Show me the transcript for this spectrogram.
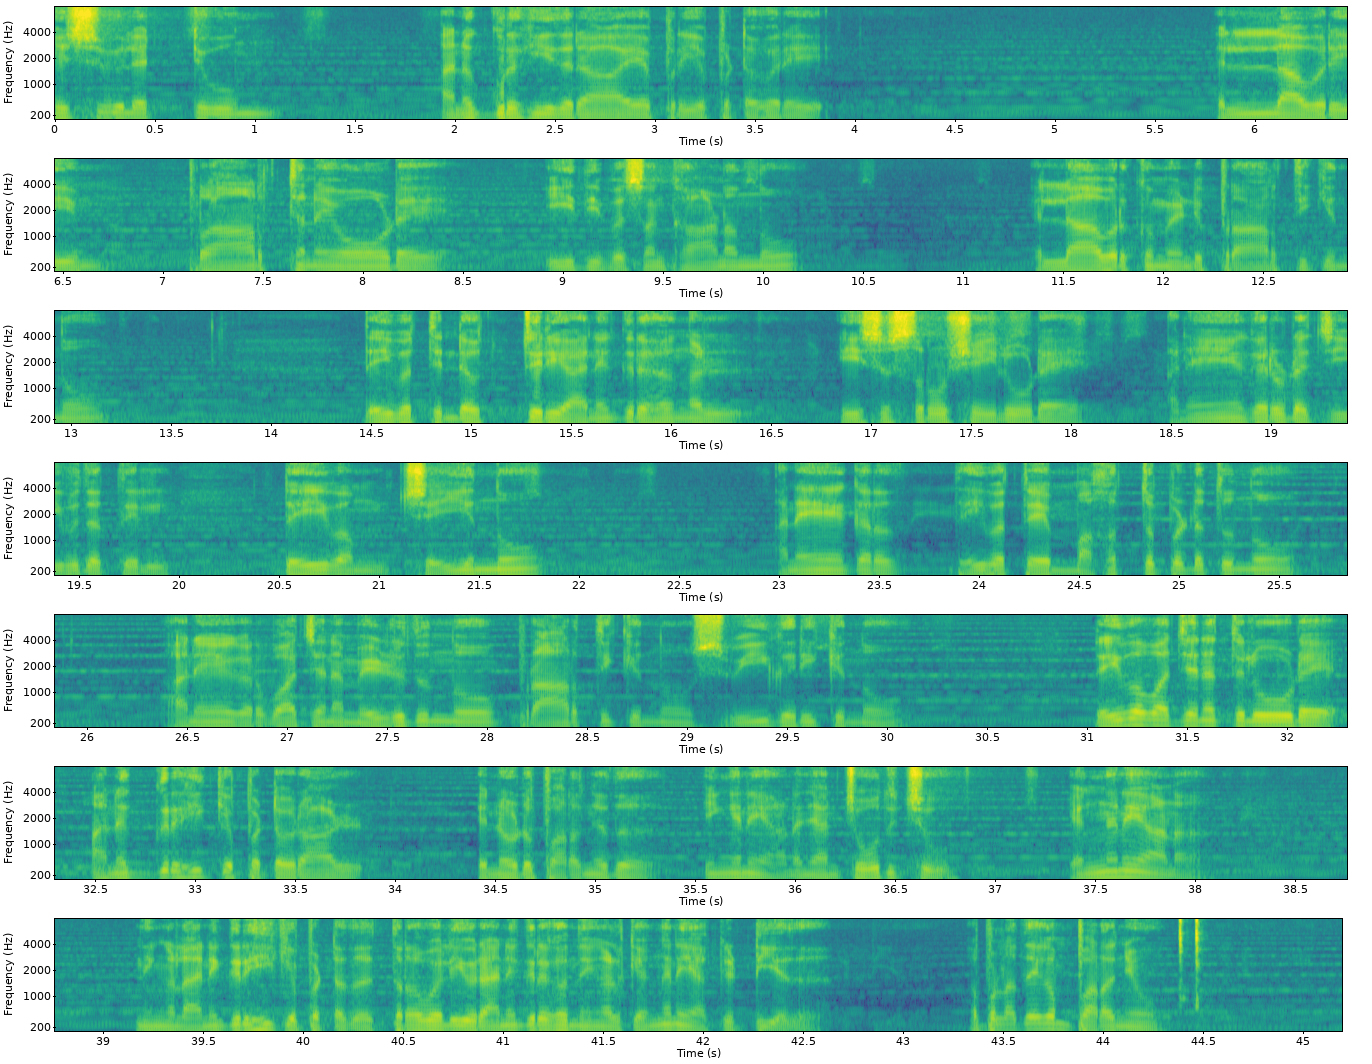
യേശുവിൽ ഏറ്റവും അനുഗ്രഹീതരായ പ്രിയപ്പെട്ടവരെ എല്ലാവരെയും പ്രാർത്ഥനയോടെ ഈ ദിവസം കാണുന്നു. എല്ലാവർക്കും വേണ്ടി പ്രാർത്ഥിക്കുന്നു. ദൈവത്തിന്റെ ഒത്തിരി അനുഗ്രഹങ്ങൾ ഈ ശുശ്രൂഷയിലൂടെ അനേകരുടെ ജീവിതത്തിൽ ദൈവം ചെയ്യുന്നു. അനേകർ ദൈവത്തെ മഹത്വപ്പെടുത്തുന്നു. അനേകർ വചനം എഴുതുന്നു പ്രാർത്ഥിക്കുന്നു സ്വീകരിക്കുന്നു. ദൈവവചനത്തിലൂടെ അനുഗ്രഹിക്കപ്പെട്ട ഒരാൾ എന്നോട് പറഞ്ഞത് ഇങ്ങനെയാണ്. ഞാൻ ചോദിച്ചു എങ്ങനെയാണ് നിങ്ങൾ അനുഗ്രഹിക്കപ്പെട്ടത്? ഇത്ര വലിയൊരു അനുഗ്രഹം നിങ്ങൾക്ക് എങ്ങനെയാണ് കിട്ടിയത്? അപ്പോൾ അദ്ദേഹം പറഞ്ഞു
